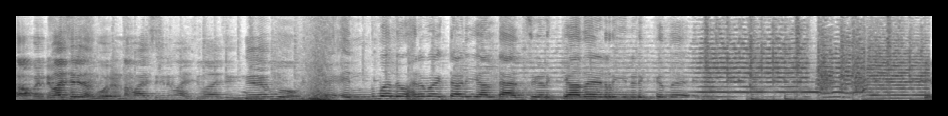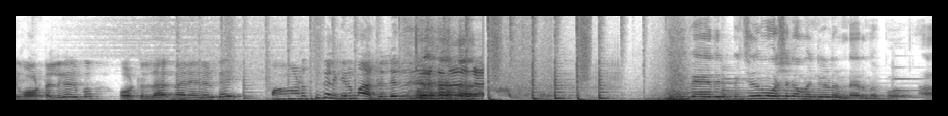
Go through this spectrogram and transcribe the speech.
കമന്റ് വായിച്ചാലേ നമുക്ക് ഒരെണ്ണം വായിച്ചിങ്ങനെ വായിച്ച് വായിച്ച് ഇങ്ങനെ പോകും എന്ത് മനോഹരമായിട്ടാണ് ഇയാൾ ഡാൻസ് കളിക്കാതെ റീൽ എടുക്കുന്നത്? ഹോട്ടലിൽ കഴിയുമ്പോൾ ഹോട്ടലിലെ മാനേജർക്ക് പാടത്ത് കളിക്കണം മാറ്റല്ലേ ഈ വേദനിപ്പിച്ചത് മോശം കമന്റുകൾ ഉണ്ടായിരുന്നു അപ്പോ ആ.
